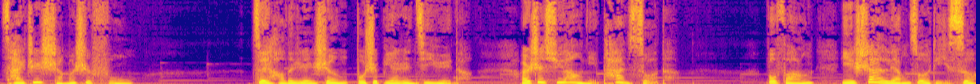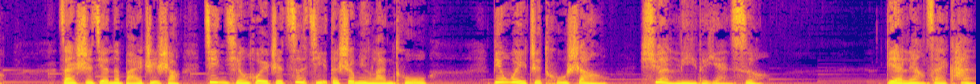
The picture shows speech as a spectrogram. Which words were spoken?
才知什么是福。最好的人生不是别人给予的，而是需要你探索的。不妨以善良做底色，在时间的白纸上尽情绘制自己的生命蓝图，并为之涂上绚丽的颜色。点亮再看。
